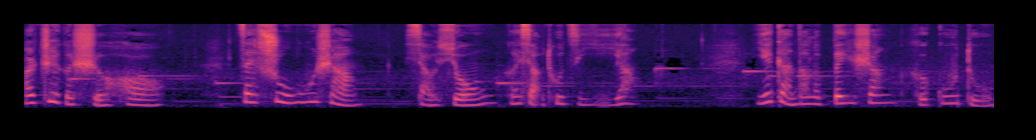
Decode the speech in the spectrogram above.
而这个时候，在树屋上，小熊和小兔子一样，也感到了悲伤和孤独。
